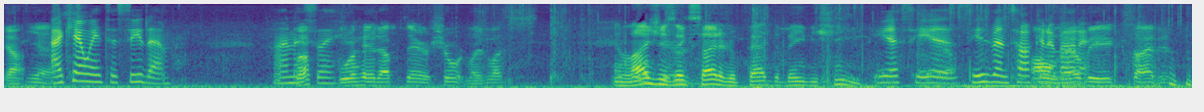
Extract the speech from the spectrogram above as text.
Yeah. Yeah. I can't wait to see them. Honestly. Well, we'll head up there shortly. Let's. Elijah's Yeah. excited to pet the baby sheep. Yes, he is. He's been talking Oh, about they'll it. be excited.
